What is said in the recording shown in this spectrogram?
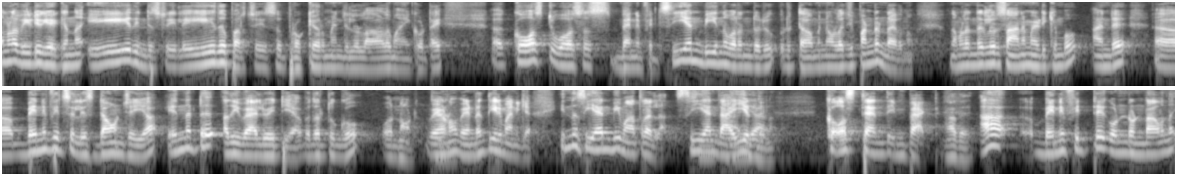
നമ്മളെ വീഡിയോ കേൾക്കുന്ന ഏത് ഇൻഡസ്ട്രിയിൽ ഏത് പർച്ചേസ് പ്രൊക്യൂർമെന്റിലുള്ള ആളുമായിക്കോട്ടെ cost versus benefit C N B എന്ന് പറഞ്ഞിട്ടൊരു ഒരു ടെർമിനോളജി പണ്ടുണ്ടായിരുന്നു. നമ്മൾ എന്തെങ്കിലും ഒരു സാധനം മേടിക്കുമ്പോൾ അതിന്റെ ബെനിഫിറ്റ്സ് ലിസ്റ്റ് ഡൗൺ ചെയ്യുക എന്നിട്ട് അത് ഇവാലുവേറ്റ് ചെയ്യുക whether to go or not വേണോ വേണ്ടെന്ന് തീരുമാനിക്കുക. ഇന്ന് സി ആൻഡ് ബി മാത്രമല്ല സി ആൻഡ് ഐ ആണ്. കോസ്റ്റ് ആൻഡ് ഇമ്പാക്ട് അതെ. ആ ബെനിഫിറ്റ് കൊണ്ടുണ്ടാവുന്ന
